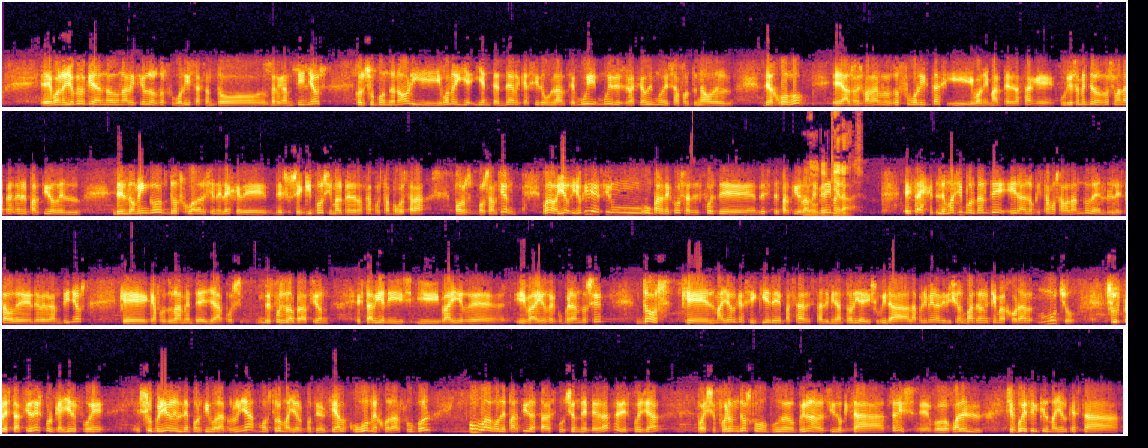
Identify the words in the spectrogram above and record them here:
Eh, bueno, yo creo que han dado una lección los dos futbolistas, tanto Bergantiños con su pundonor y, y bueno y, y, entender que ha sido un lance muy muy desgraciado y muy desafortunado del, del juego eh, al resbalar los dos futbolistas y, bueno y Mar Pedraza que curiosamente los dos se van a perder el partido del, del domingo dos jugadores en el eje de, de sus equipos y Mar Pedraza pues tampoco estará por, por sanción bueno yo, yo quería decir un, un par de cosas después de, de este partido la lo primera que quieras. Esta, lo más importante era lo que estamos hablando del, del estado de, de Bergantiños, que, que afortunadamente ya, pues después de la operación está bien y, y va a ir eh, y va a ir recuperándose. Dos, que el Mallorca si quiere pasar esta eliminatoria y subir a la primera división va a tener que mejorar mucho sus prestaciones porque ayer fue superior el Deportivo de La Coruña, mostró mayor potencial, jugó mejor al fútbol, hubo algo de partido hasta la expulsión de Pedraza y después ya pues fueron dos como pudo, pudieron haber sido quizá tres, eh, por lo cual el, se puede decir que el Mallorca está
